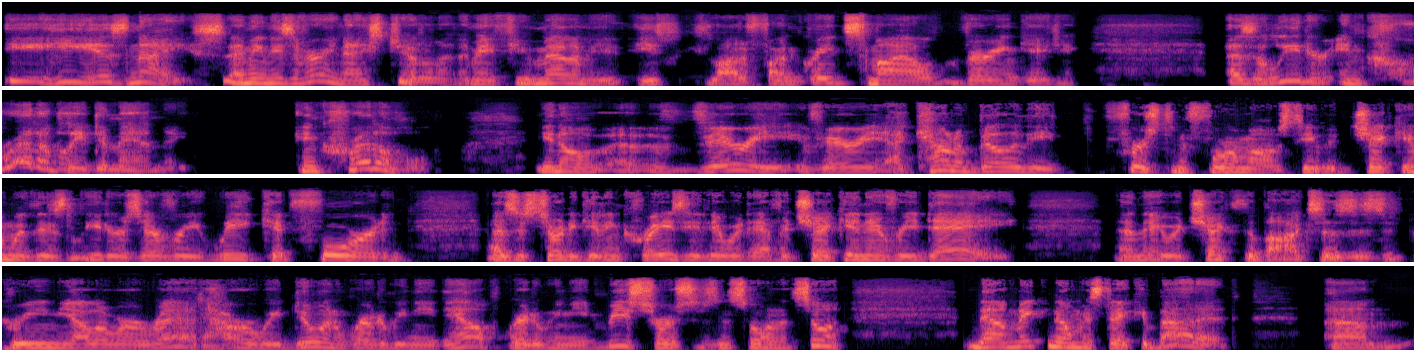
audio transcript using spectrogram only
he, he, is nice. I mean, he's a very nice gentleman. I mean, if you met him, he's, he's a lot of fun, great smile, very engaging. As a leader, incredibly demanding, incredible. You know, uh, very, very accountability first and foremost. He would check in with his leaders every week at Ford. And as it started getting crazy, they would have a check in every day. And they would check the boxes is it green, yellow, or red? How are we doing? Where do we need help? Where do we need resources? And so on and so on. Now, make no mistake about it. Um,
